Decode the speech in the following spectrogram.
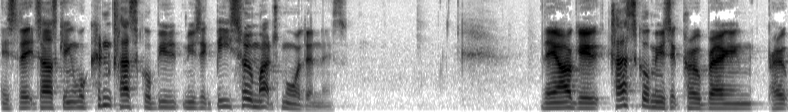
is that it's asking, well, couldn't classical bu- music be so much more than this? They argue classical music programming, pro-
